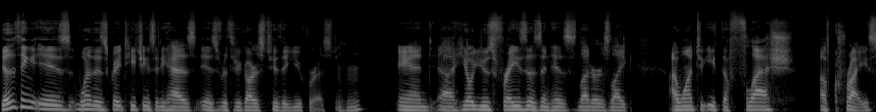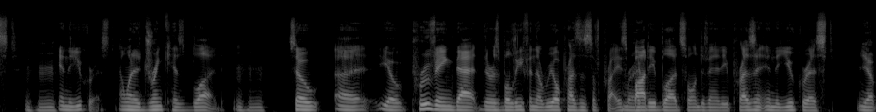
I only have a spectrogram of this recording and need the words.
The other thing is one of those great teachings that he has is with regards to the Eucharist Mhm. and uh, he'll use phrases in his letters like, "I want to eat the flesh of Christ Mhm. in the Eucharist. I want to drink His blood." Mhm. So, uh, you know, proving that there is belief in the real presence of Christ, Right. body, blood, soul, and divinity, present in the Eucharist Yep.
